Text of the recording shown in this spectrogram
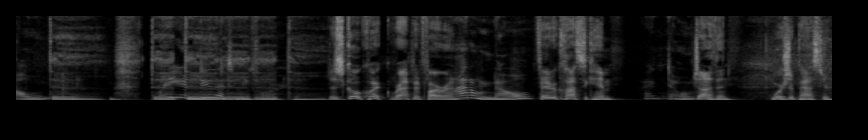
oh, what are you gonna do that to me for? Just go quick, rapid fire round. I don't know. Favorite classic hymn, I don't. Jonathan, worship pastor.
